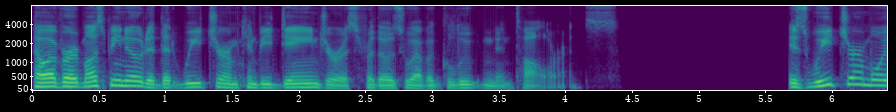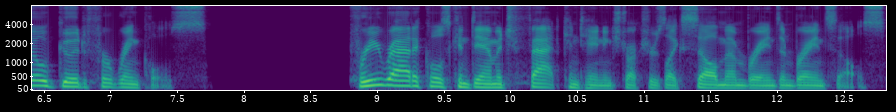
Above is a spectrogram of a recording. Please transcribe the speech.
However, it must be noted that wheat germ can be dangerous for those who have a gluten intolerance. Is wheat germ oil good for wrinkles? Free radicals can damage fat containing structures like cell membranes and brain cells.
